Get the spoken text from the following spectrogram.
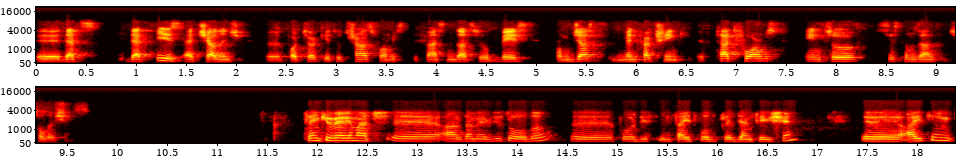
that is a challenge Uh, for Turkey to transform its defense industrial base from just manufacturing uh, platforms into systems and solutions. Thank you very much, uh, Arda Mevlütoğlu, for this insightful presentation. I think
